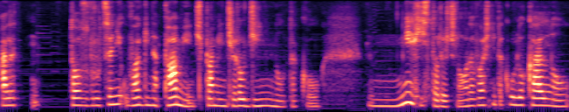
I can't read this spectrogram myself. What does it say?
ale to zwrócenie uwagi na pamięć, pamięć rodzinną, taką mm, nie historyczną, ale właśnie taką lokalną,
